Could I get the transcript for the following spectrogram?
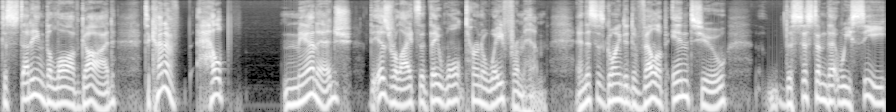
to studying the law of God to kind of help manage the Israelites that they won't turn away from him. And this is going to develop into the system that we see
